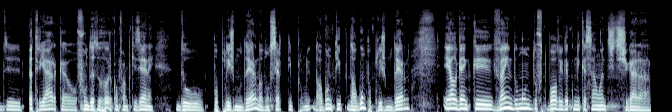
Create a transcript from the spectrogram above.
de patriarca ou fundador, conforme quiserem, do populismo moderno, ou de um certo tipo, de algum tipo, de algum populismo moderno. É alguém que vem do mundo do futebol e da comunicação antes de chegar à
